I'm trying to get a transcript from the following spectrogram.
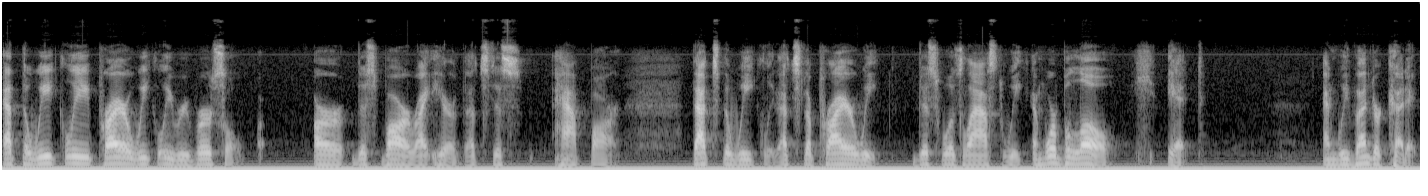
at the weekly prior weekly reversal or this bar right here. That's this half bar. That's the weekly. That's the prior week. This was last week and we're below it. And we've undercut it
